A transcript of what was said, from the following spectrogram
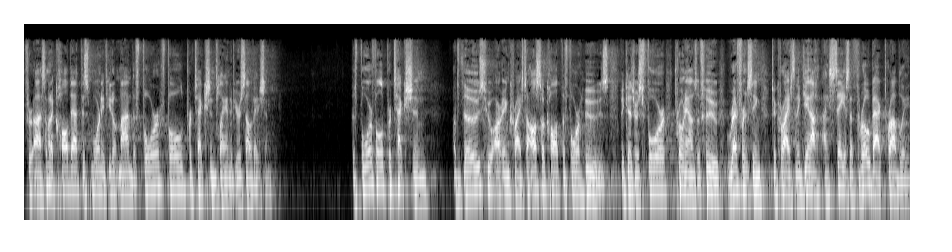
for us. I'm going to call that this morning, if you don't mind, the fourfold protection plan of your salvation. The fourfold protection of those who are in Christ. I also call it the four who's because there's four pronouns of who referencing to Christ. And again, I, I say it's a throwback probably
